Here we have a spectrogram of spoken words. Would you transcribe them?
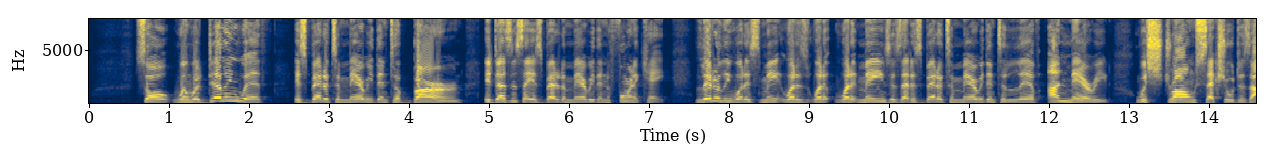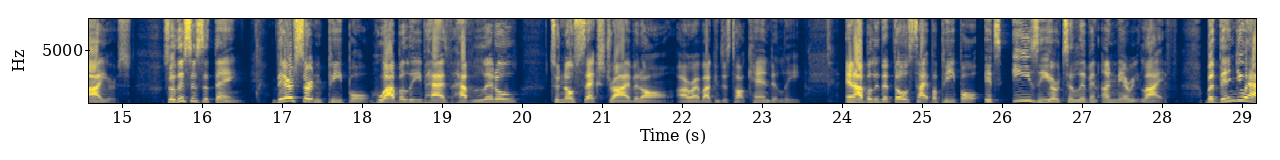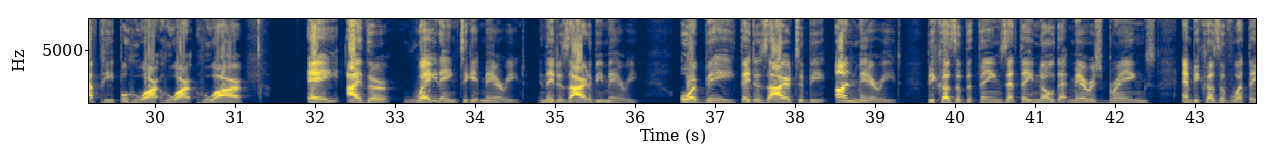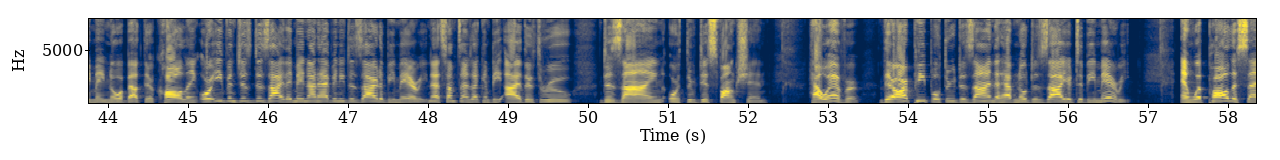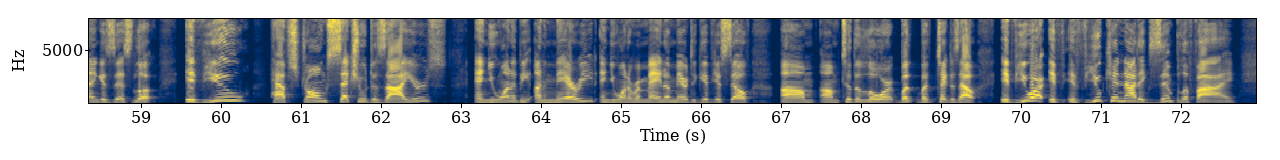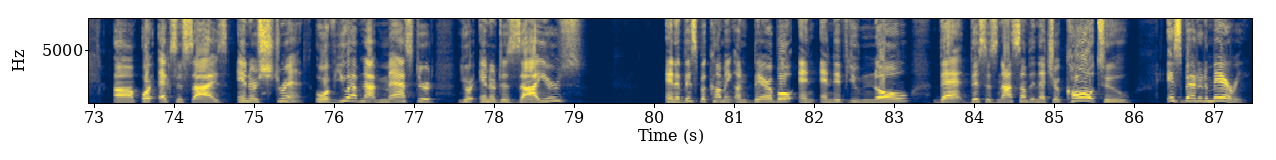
So when we're dealing with it's better to marry than to burn, it doesn't say it's better to marry than to fornicate. Literally, what it's mean, what is what it, what it means is that it's better to marry than to live unmarried with strong sexual desires. So this is the thing: there are certain people who I believe has have little to no sex drive at all. All right, if I can just talk candidly, and I believe that those type of people, it's easier to live an unmarried life. But then you have people who are who are who are a either waiting to get married and they desire to be married or B they desire to be unmarried because of the things that they know that marriage brings and because of what they may know about their calling or even just desire. They may not have any desire to be married. Now, sometimes that can be either through design or through dysfunction. However, there are people through design that have no desire to be married. And what Paul is saying is this look, if you have strong sexual desires and you want to be unmarried and you want to remain unmarried to give yourself um, um, to the Lord, but but check this out. If you are if if you cannot exemplify um, or exercise inner strength, or if you have not mastered your inner desires, and if it's becoming unbearable, and and if you know that this is not something that you're called to, it's better to marry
